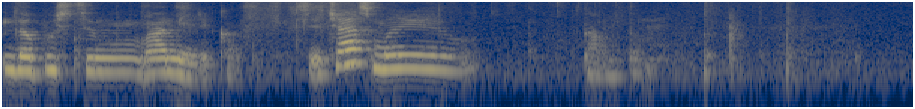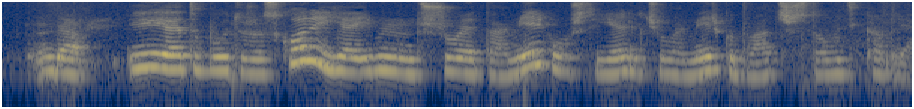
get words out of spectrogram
допустим, Америка. Сейчас мы там-то. Да. И это будет уже скоро, я именно напишу это Америка, потому что я лечу в Америку 26 декабря.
